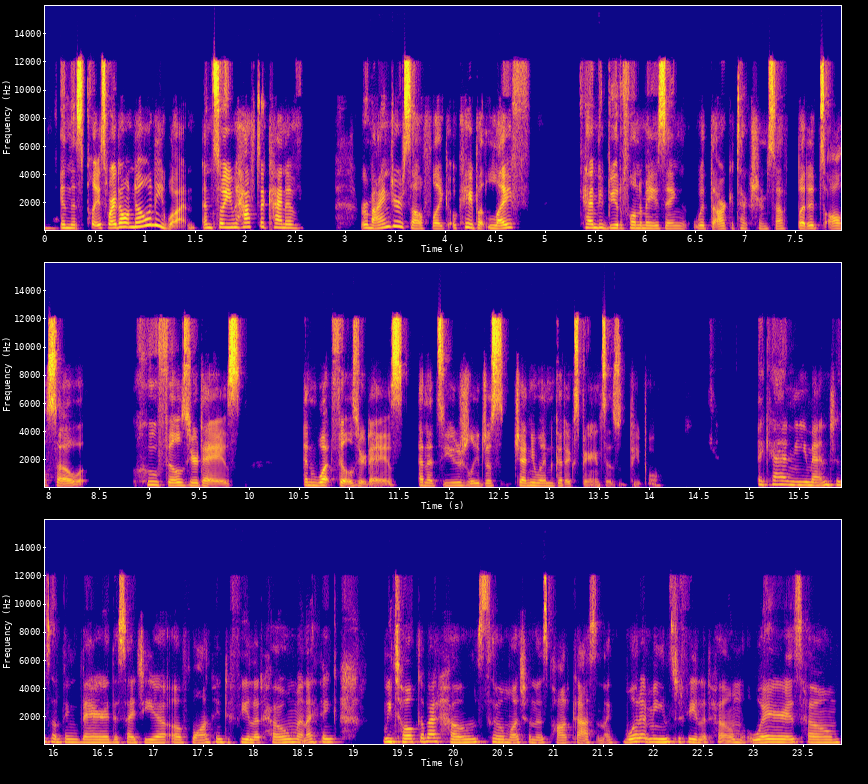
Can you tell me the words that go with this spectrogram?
mm. in this place where I don't know anyone. And so you have to kind of remind yourself like okay but life can be beautiful and amazing with the architecture and stuff but it's also who fills your days and what fills your days. And it's usually just genuine good experiences with people. Again you mentioned something there this idea of wanting to feel at home. And i think we talk about home so much on this podcast and like what it means to feel at home where is home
